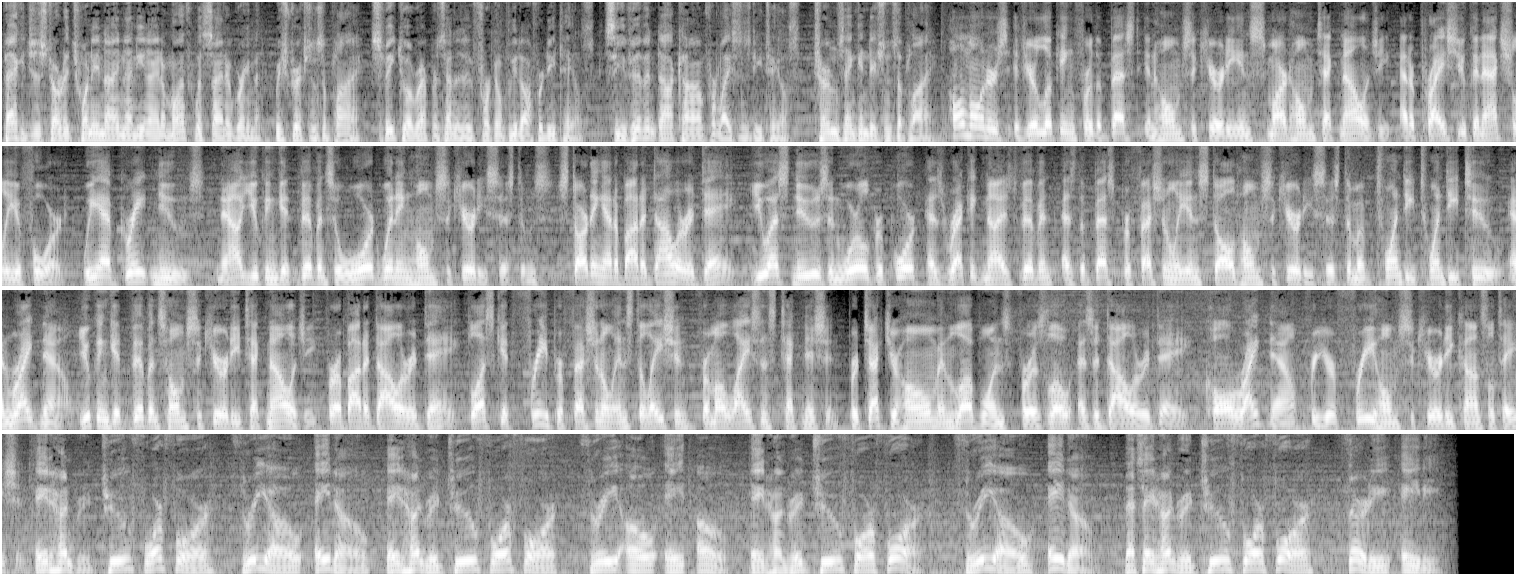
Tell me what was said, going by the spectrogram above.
Packages start at $29.99 a month with signed agreement. Restrictions apply. Speak to a representative for complete offer details. See Vivint.com for license details. Terms and conditions apply. Homeowners, if you're looking for the best in home security and smart home technology at a price you can actually afford, we have great news. Now you can get Vivint's award winning home security systems starting at about a dollar a day. U.S. News and World Report has recognized Vivint as the best professionally installed home security system of 2022. And right now, you can get Vivint's home security technology for about a dollar a day. Plus, get free professional installation from a licensed technician. Protect your home and loved ones for as low as a dollar a day. Call right now for your free home security consultation. 800 244 3080. 800 244 3080. 800 244 3080. That's 800 244 3080.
